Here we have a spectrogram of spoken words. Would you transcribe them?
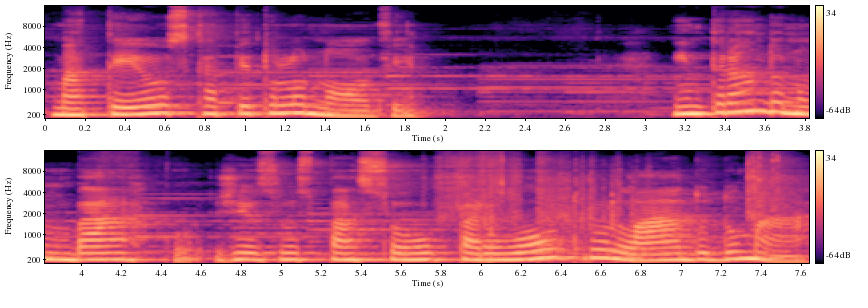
Mateus capítulo 9 Entrando num barco, Jesus passou para o outro lado do mar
